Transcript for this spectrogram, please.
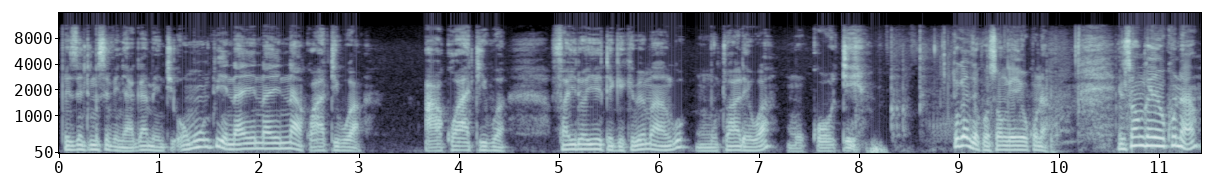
pulezidenti museveni agambye nti omuntu yenna yenna yenna akwatibwa akwatibwa. Fayiro yeetegekebwe mangu mumutwalewa mu kooti tugenze ku nsonga eyokuna. Ensonga eyokuna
